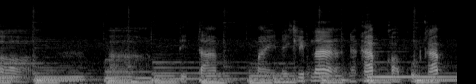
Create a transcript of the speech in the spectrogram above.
ก็ติดตามใหม่ในคลิปหน้านะครับ ขอบคุณครับ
